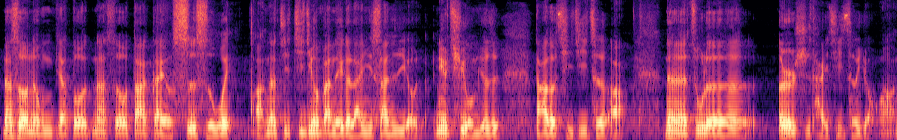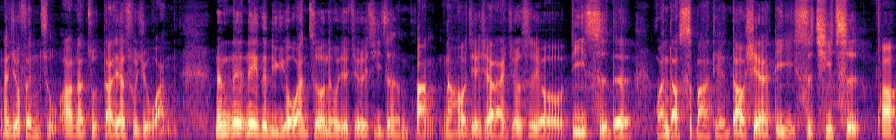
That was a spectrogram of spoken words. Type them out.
那时候呢我们比较多，那时候大概有四十位啊。那基基金会办的一个兰屿三日游，因为去我们就是大家都骑机车啊，那租了二十台机车有啊，那就分组啊，那租大家出去玩。那那那个旅游完之后呢，我就觉得机车很棒。然后接下来就是有第一次的环岛十八天，到现在第十七次啊，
